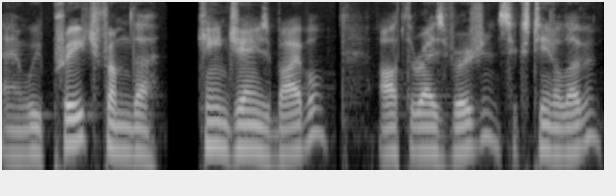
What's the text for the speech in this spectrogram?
And we preach from the King James Bible, Authorized Version, 1611.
